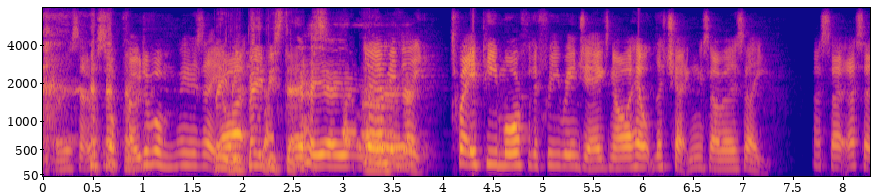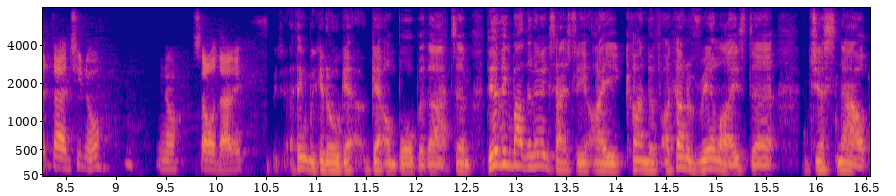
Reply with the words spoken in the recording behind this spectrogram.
I was, I was so proud of him. He was like, Baby, "Oh, I- baby Yeah, steps. yeah, yeah. yeah, I mean, like twenty p more for the free range eggs. Now I help the chickens. I was like, that's it, that's it, Dad. You know, you know, solidarity. I think we could all get get on board with that. Um, the other thing about the lyrics, actually, I kind of I kind of realised uh, just now.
